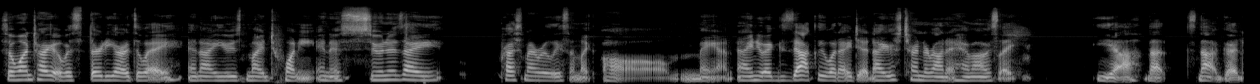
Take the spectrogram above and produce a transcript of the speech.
So one target was 30 yards away and I used my 20. And as soon as I pressed my release, I'm like, oh man. And I knew exactly what I did. And I just turned around at him. I was like, yeah, that's not good.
